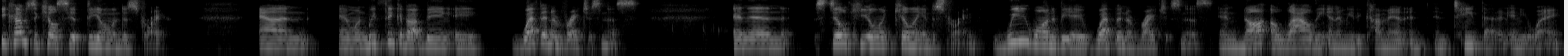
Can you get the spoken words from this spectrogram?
he comes to kill steal and destroy and and when we think about being a weapon of righteousness and then still killing, killing and destroying. We want to be a weapon of righteousness and not allow the enemy to come in and, and taint that in any way.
